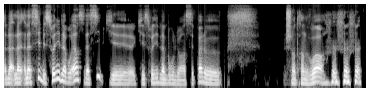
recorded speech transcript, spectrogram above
la, la, cible est soignée de la brûlure. Ah, c'est la cible qui est qui est soignée de la brûlure, hein, c'est pas le je suis en train de voir.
